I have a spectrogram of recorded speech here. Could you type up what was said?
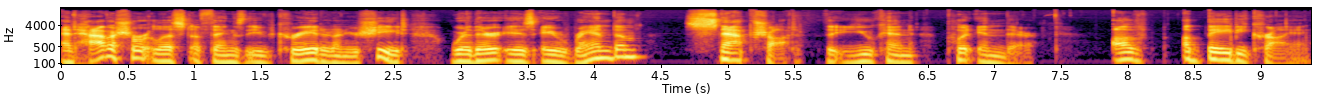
and have a short list of things that you've created on your sheet where there is a random snapshot that you can put in there of a baby crying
